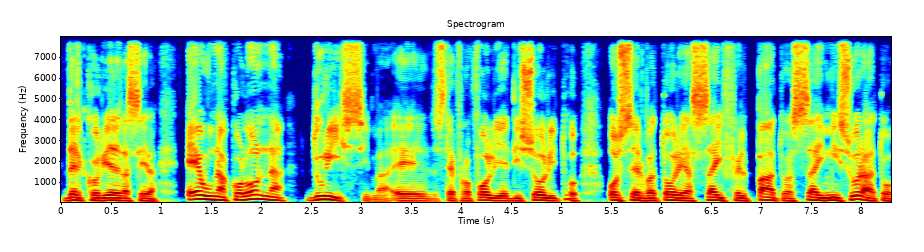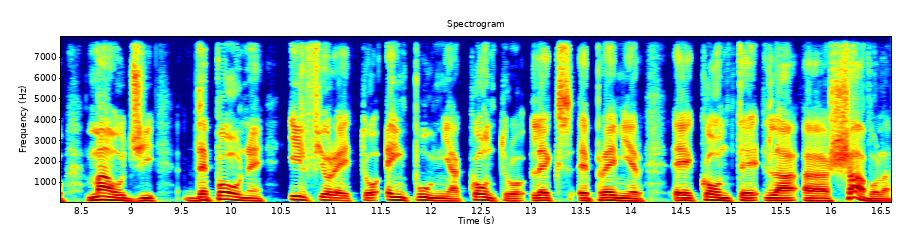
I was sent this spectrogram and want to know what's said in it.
del Corriere della Sera. È una colonna durissima. Eh, Stefano Folli è di solito osservatore assai felpato, assai misurato, ma oggi depone il fioretto e impugna contro l'ex eh, premier eh, Conte la uh, sciabola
